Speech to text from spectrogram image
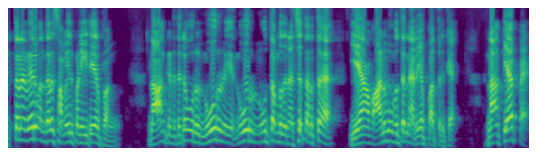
எத்தனை பேர் வந்தாலும் சமையல் பண்ணிக்கிட்டே இருப்பாங்க. நான் கிட்டத்தட்ட ஒரு நூறு நூறு நூற்றம்பது நட்சத்திரத்தை என் அனுபவத்தில் நிறைய பார்த்துருக்கேன். நான் கேட்பேன்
